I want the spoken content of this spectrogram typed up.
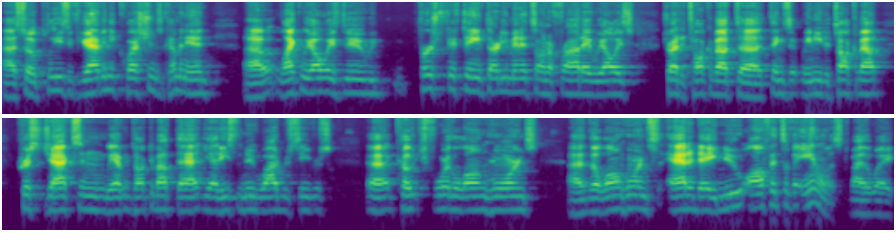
Uh, so please, if you have any questions coming in, uh, like we always do, we, first 15, 30 minutes on a Friday, we always try to talk about uh, things that we need to talk about. Chris Jackson, we haven't talked about that yet. He's the new wide receivers uh, coach for the Longhorns. Uh, the Longhorns added a new offensive analyst, by the way,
